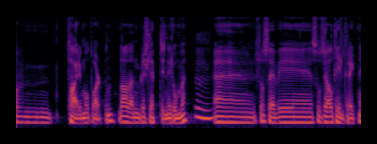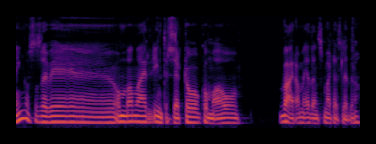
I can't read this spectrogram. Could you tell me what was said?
og mm, tar imot valpen da den blir sluppet inn i rommet. Eh, Så ser vi sosial tiltrekning, og så ser vi eh, om man er interessert i å komme av og være med den som er testleder. da.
